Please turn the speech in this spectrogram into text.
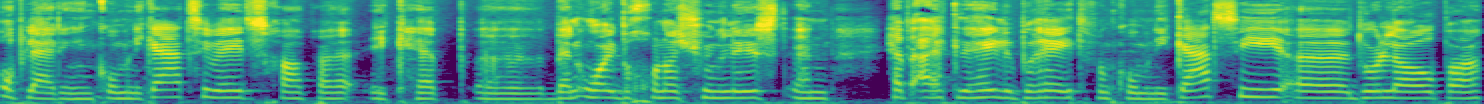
opleiding in communicatiewetenschappen. Ik heb, uh, ben ooit begonnen als journalist en heb eigenlijk de hele breedte van communicatie doorlopen.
